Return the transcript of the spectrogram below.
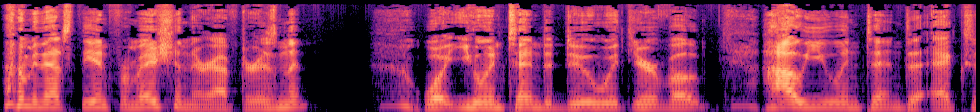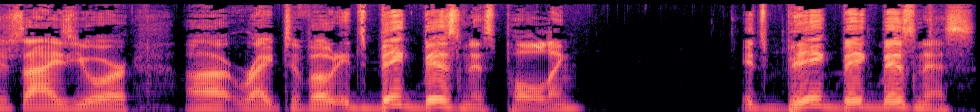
I mean, that's the information they're after, isn't it? what you intend to do with your vote, how you intend to exercise your uh, right to vote. It's big business polling. It's big, big business,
